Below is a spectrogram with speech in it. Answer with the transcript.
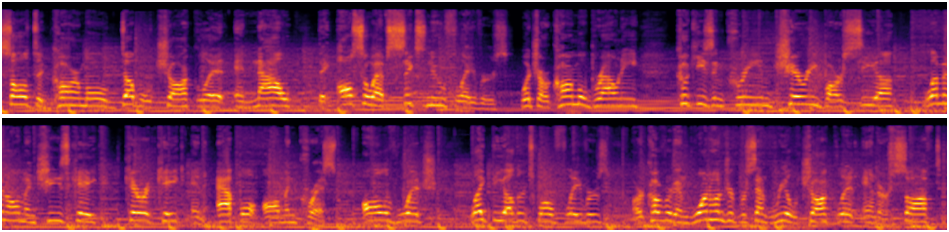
salted caramel, double chocolate, and now they also have six new flavors, which are caramel brownie, cookies and cream, cherry barcia, lemon almond cheesecake, carrot cake, and apple almond crisp, all of which like the other 12 flavors, are covered in 100% real chocolate and are soft,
